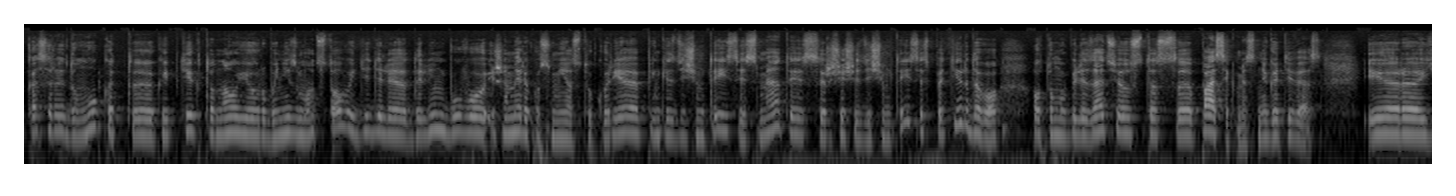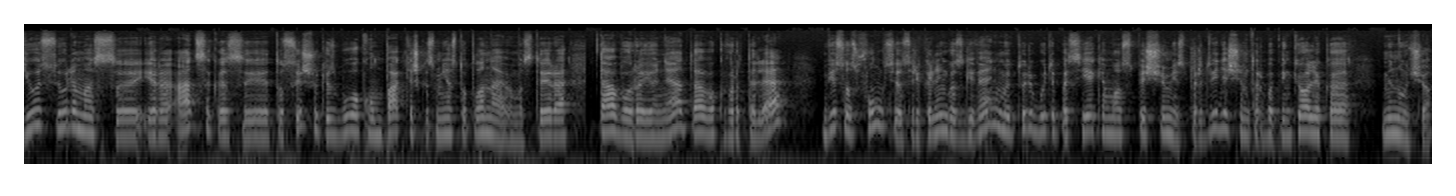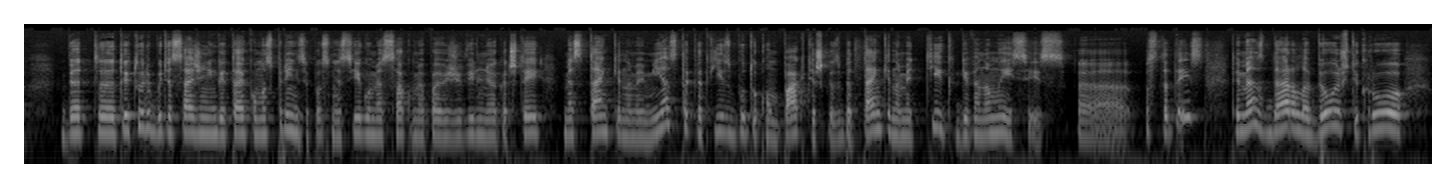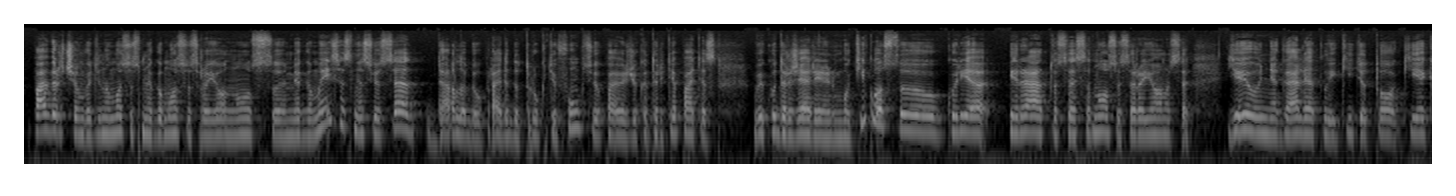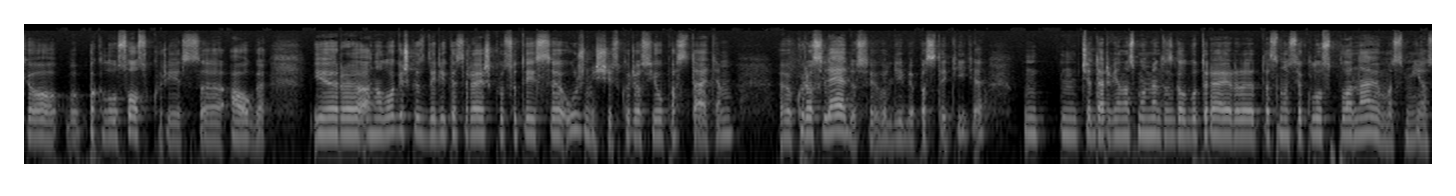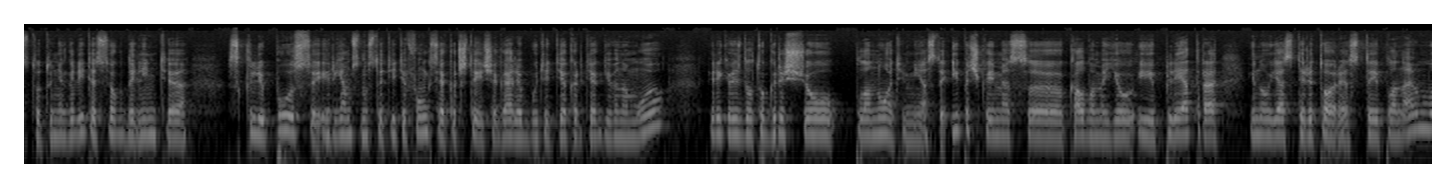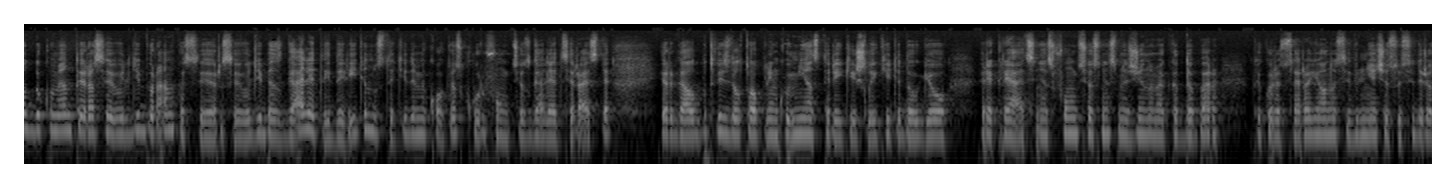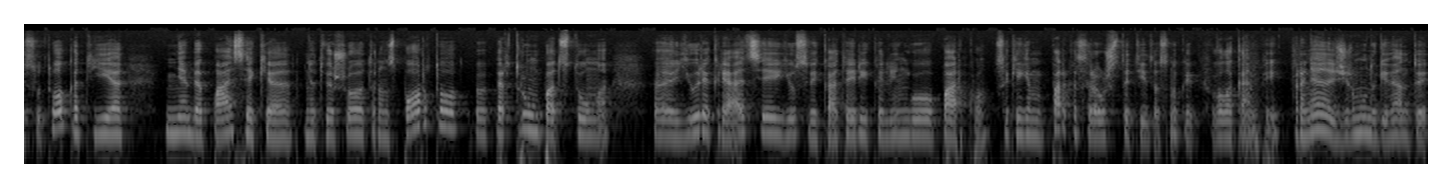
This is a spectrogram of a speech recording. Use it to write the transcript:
Kas yra įdomu, kad e, kaip tik to naujo urbanizmo atstovai didelė dalim buvo iš Amerikos miestų, kurie 50-aisiais metais ir 60-aisiais patirdavo automobilizacijos tas e, pasiekmes negatyves. Ir jų siūlymas e, ir atsakas į tos iššūkius buvo kompaktiškas miesto planavimas. Tai yra tavo rajone, tavo kvartale visos funkcijos reikalingos gyvenimui turi būti pasiekiamos pėsčiomis per 20 arba 15 minučių. Bet e, tai turi būti sąžiningai taikomas principas, nes jeigu mes sakome, pavyzdžiui, Vilniuje, kad štai mes tankiname miestą, kad jis būtų kompaktiškas, bet tankiname tik gyvenamaisiais uh, pastatais, tai mes dar labiau iš tikrųjų paverčiam vadinamuosius miegamuosius rajonus miegamaisiais, nes juose dar labiau pradeda trūkti funkcijų. Pavyzdžiui, kad ir tie patys vaikų darželiai ir mokyklos, kurie yra tose senosiuose rajonuose, jie jau negali atlaikyti to kiekio paklausos, kuris auga. Ir analogiškas dalykas yra, aišku, su tais užmišiais, kuriuos jau pastatėm kurios leido savivaldybė pastatyti. Čia dar vienas momentas galbūt yra ir tas nuseklus planavimas miesto. Tu negali tiesiog dalinti sklypus ir jiems nustatyti funkciją, kad štai čia gali būti tiek ir tiek gyvenamųjų, reikia vis dėlto griežčiau planuoti miestą, ypač kai mes e, kalbame jau į plėtrą, į naujas teritorijas. Tai planavimo dokumentai yra savivaldybių rankose ir savivaldybės gali tai daryti, nustatydami, kokios kur funkcijos gali atsirasti. Ir galbūt vis dėlto aplinkų miestą reikia išlaikyti daugiau rekreacinės funkcijos, nes mes žinome, kad dabar kai kuriuose rajonuose Vilniečiai susiduria su tuo, kad jie nebepasiekia net viešojo transporto e, per trumpą atstumą E, jų rekreacijai, jų sveikatai reikalingų parkų. Sakykime, parkas yra užstatytas, nu kaip valakampiai. Ar ne, žirmūnų gyventojai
